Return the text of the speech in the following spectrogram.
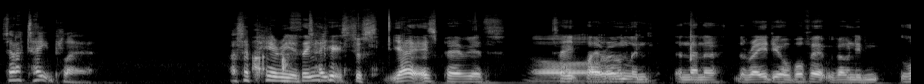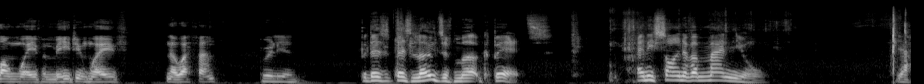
Is that a tape player? That's a period I think tape. it's just, yeah, it is period Oh, tape player oh. only, and then a, the radio above it with only long wave and medium wave, no FM. Brilliant. But there's there's loads of Merc bits. Any sign of a manual? Yeah.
